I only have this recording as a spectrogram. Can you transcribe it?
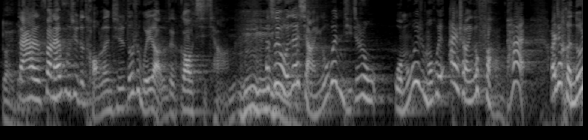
对，大家翻来覆去的讨论，其实都是围绕着这个高启强。那所以我在想一个问题，就是我们为什么会爱上一个反派？而且很多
